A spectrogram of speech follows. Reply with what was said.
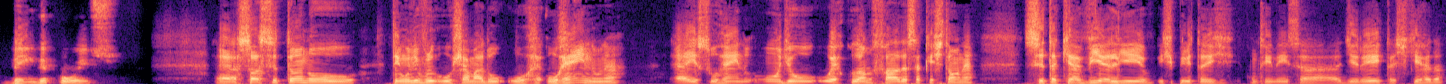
bem depois. É, só citando, tem um livro chamado O, Reino, né? É isso, o Reino, onde o, o Herculano fala dessa questão, né? Cita que havia ali espíritas com tendência à direita, à esquerda,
